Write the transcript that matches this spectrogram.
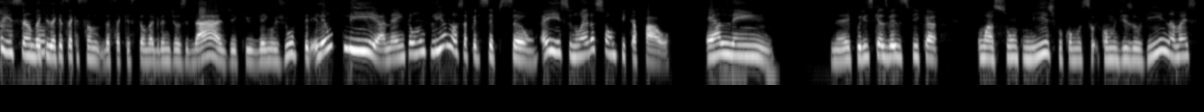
pensando aqui dessa questão, dessa questão da grandiosidade que vem o Júpiter, ele amplia, né? Então amplia a nossa percepção. É isso, não era só um pica-pau, é além, né? E por isso que às vezes fica um assunto místico, como, como diz o Vina, mas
